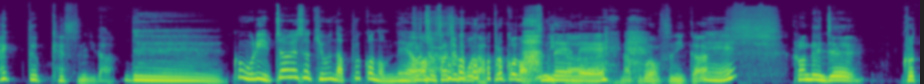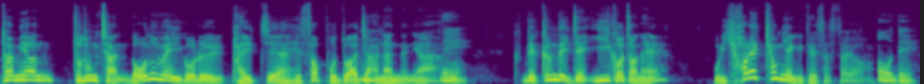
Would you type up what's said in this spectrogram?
획득했습니다. 네. 그럼 우리 입장에서 기분 나쁠 건 없네요. 그렇죠. 사실 뭐 나쁠 건 없으니까. 네네. 나쁠 건 없으니까. 네. 그런데 이제 그렇다면 조동찬, 너는 왜 이거를 발제해서 보도하지 음. 않았느냐? 네. 근데 그런데 이제 이거 전에 우리 혈액형 얘기도 했었어요. 어, 네.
